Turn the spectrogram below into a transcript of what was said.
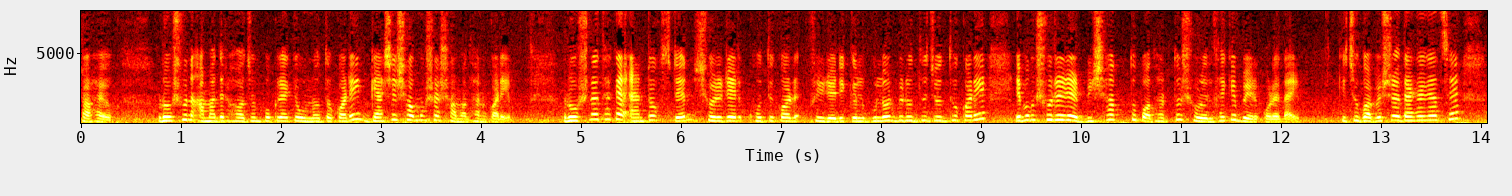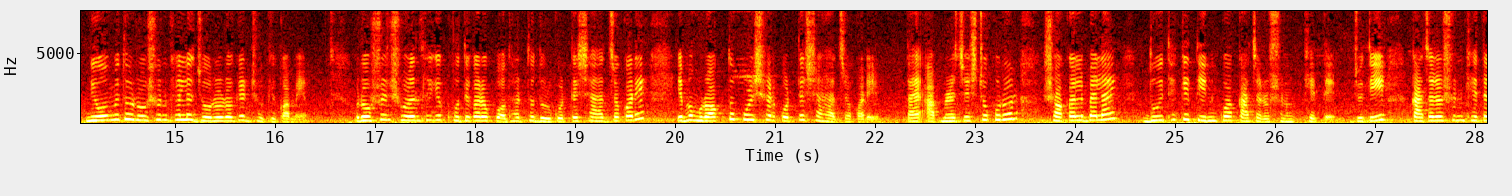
সহায়ক। রসুন আমাদের হজম প্রক্রিয়াকে উন্নত করে, গ্যাসের সমস্যার সমাধান করে। রসুনে থাকা অ্যান্টঅক্সিডেন্ট শরীরের ক্ষতিকর ফ্রি রেডিকেলগুলোর বিরুদ্ধে যুদ্ধ করে এবং শরীরের বিষাক্ত পদার্থ শরীর থেকে বের করে দেয়। কিছু গবেষণায় দেখা গেছে, নিয়মিত রসুন খেলে যৌন রোগের ঝুঁকি কমে। রসুন শরীর থেকে ক্ষতিকারক পদার্থ দূর করতে সাহায্য করে এবং রক্ত পরিষ্কার করতে সাহায্য করে। তাই আপনারা চেষ্টা করুন সকালবেলায় দুই থেকে তিন কোয়া কাঁচা রসুন খেতে। যদি কাঁচা রসুন খেতে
